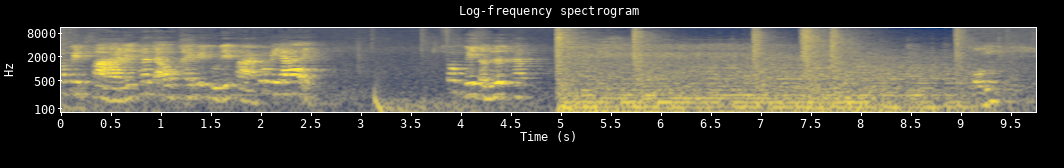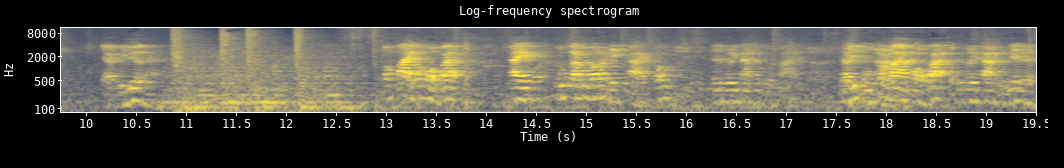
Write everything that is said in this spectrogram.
ถ้าเป็นป่าเนี่ยถ้าจะเอาใครไปอยู่ในป่าก็ไม่ได้ ต้องมีสำนึกครับ ผมอยากมีเรื่องนะเขาป้ายเขาบอกว่าใครลูกล้ำร้อนเด็กขายเขาดำเนินการตามกฎหมายแล้วที่ผมเข้ามาบอกว่าดำเนินการผมได้เลย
